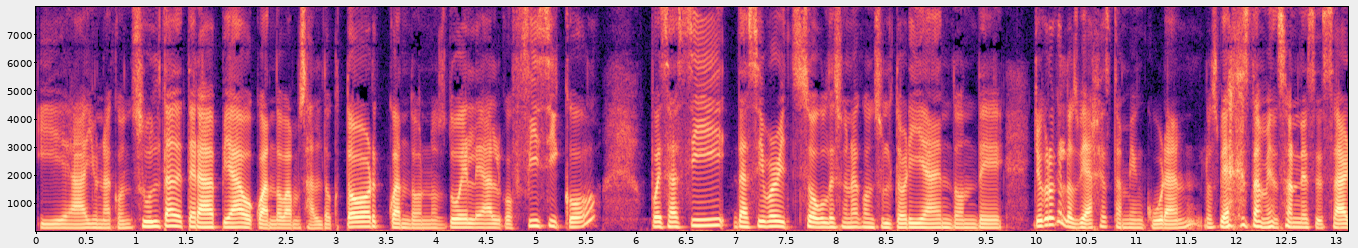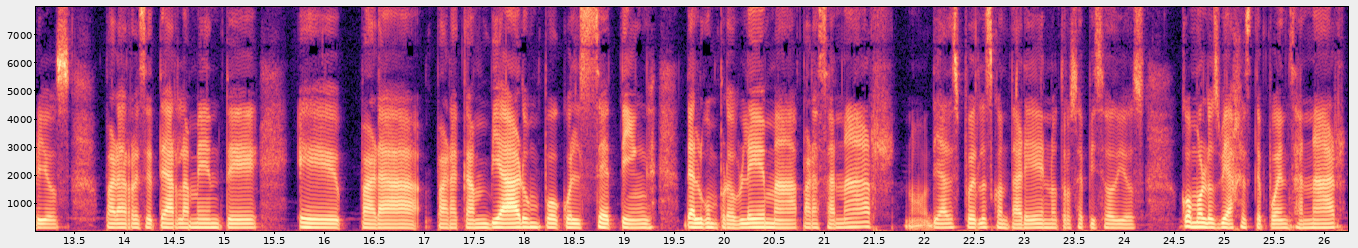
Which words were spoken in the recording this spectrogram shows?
y hay una consulta de terapia o cuando vamos al doctor, cuando nos duele algo físico, pues así The Silver Soul es una consultoría en donde yo creo que los viajes también curan, los viajes también son necesarios para resetear la mente, eh, para, para cambiar un poco el setting de algún problema, para sanar, ¿no? Ya después les contaré en otros episodios cómo los viajes te pueden sanar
